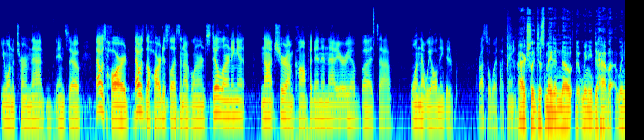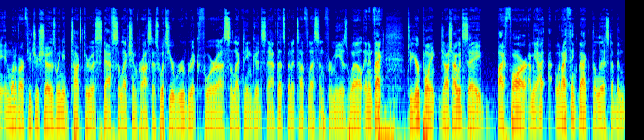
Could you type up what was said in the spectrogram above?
you want to term that. And so that was hard. That was the hardest lesson I've learned. Still learning it not sure I'm confident in that area, but uh, one that we all need to wrestle with, I think. I actually just made a note that we need to have a, we need, in one of our future shows. We need to talk through a staff selection process. What's your rubric for uh, selecting good staff? That's been a tough lesson for me as well. And in fact, to your point, Josh, I would say by far. I mean, I, when I think back the list, I've been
